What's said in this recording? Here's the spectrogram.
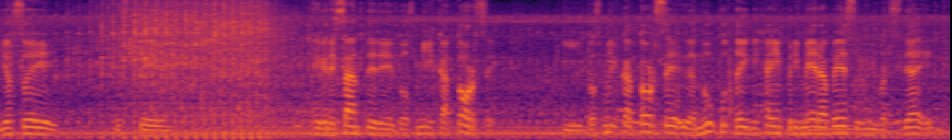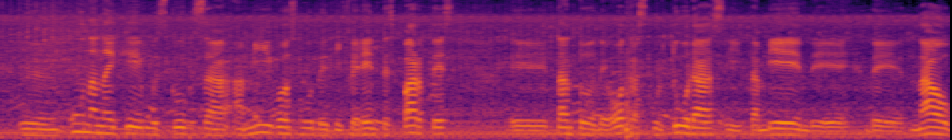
yo soy este, egresante de 2014 y 2014 nuku en primera vez universidad eh, una que buscamos amigos de diferentes partes eh, tanto de otras culturas y también de, de Nao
